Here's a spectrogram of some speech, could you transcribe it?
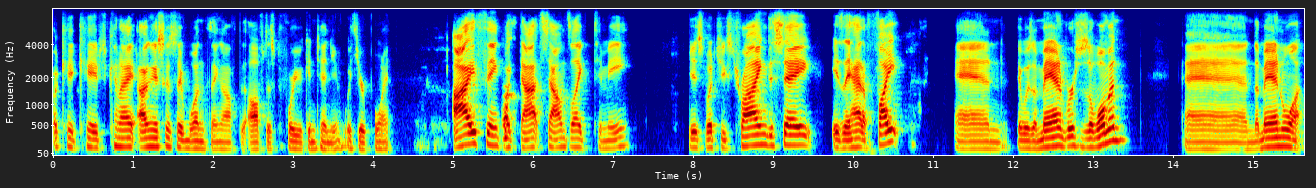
okay, Cage, can I? I'm just gonna say one thing off the off this before you continue with your point. I think uh. what that sounds like to me is what she's trying to say is they had a fight, and it was a man versus a woman, and the man won.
